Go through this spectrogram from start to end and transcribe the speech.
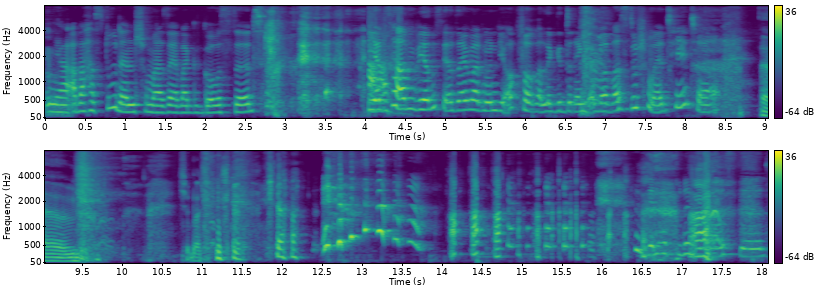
Ja, aber hast du denn schon mal selber geghostet? Jetzt haben wir uns ja selber nur in die Opferrolle gedrängt, aber warst du schon mal Täter? Ähm, ich überlege. Ja. Du denn geghostet?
